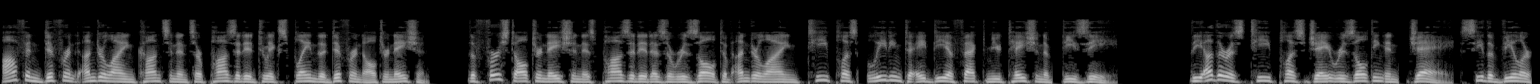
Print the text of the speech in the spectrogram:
Often different underlying consonants are posited to explain the different alternation. The first alternation is posited as a result of underlying T plus, leading to a D effect mutation of, DZ. The other is T plus J resulting in, J, see the velar,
